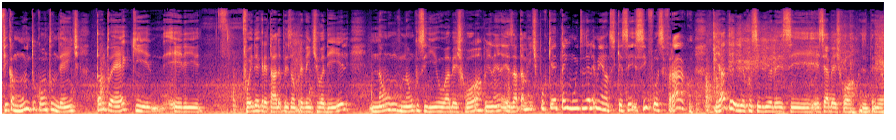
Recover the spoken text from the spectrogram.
fica muito contundente. Tanto é que ele foi decretada a prisão preventiva dele, não, não conseguiu habeas corpus, né? Exatamente porque tem muitos elementos, que se, se fosse fraco, já teria conseguido esse, esse habeas corpus, entendeu?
